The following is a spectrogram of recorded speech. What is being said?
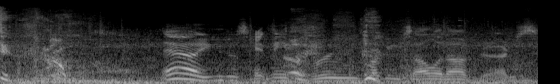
Yeah, you can just hit me through fucking solid objects.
